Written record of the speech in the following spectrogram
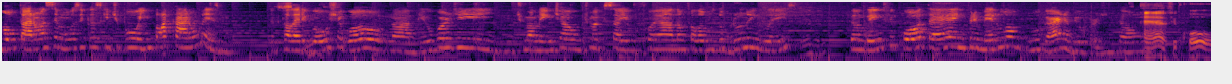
voltaram a ser músicas que, tipo, emplacaram mesmo. Tanto que a Let It Go chegou na Billboard e ultimamente a última que saiu foi a Não Falamos do Bruno em inglês. Também ficou até em primeiro lu- lugar na Billboard. Então, É, ficou.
